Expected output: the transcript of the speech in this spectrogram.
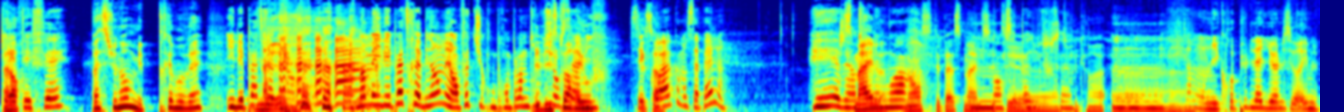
Qui a alors- été fait. Passionnant mais très mauvais. Il est pas très bien. non mais il est pas très bien, mais en fait tu comprends plein de Mais trucs sur l'histoire sa est vie. ouf. C'est quoi Comment ça s'appelle? Eh, j'ai un Smile. mémoire. Non, c'était pas Smile, Non, c'était c'est pas du euh, tout un ça. truc, euh, euh, Putain, mon micro pue de la gueule, c'est horrible.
